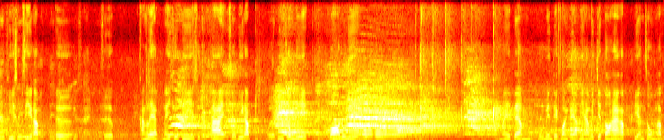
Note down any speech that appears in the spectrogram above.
ู่ขี้สูสีครับ เตอร์เสิร์ฟครั้งแรกในชุดนี้สุดท้ายเสิร์ฟดีครับ เปิดดีชงดีป้อลูกนี้โอ้โหทำให้แต้มมูมินเทคบอลขยับมีห่างไป7ต่อ 5 ครับ เปลี่ยนทรงครับ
